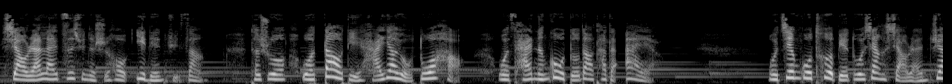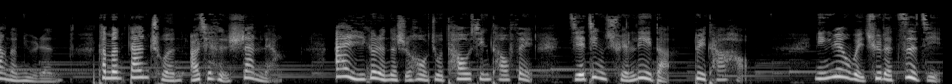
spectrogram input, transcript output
小然来咨询的时候一脸沮丧，他说：“我到底还要有多好，我才能够得到他的爱呀？”我见过特别多像小然这样的女人，她们单纯而且很善良，爱一个人的时候就掏心掏肺，竭尽全力的对他好。宁愿委屈了自己，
